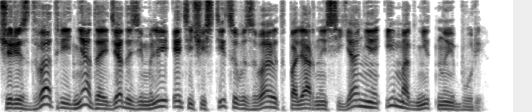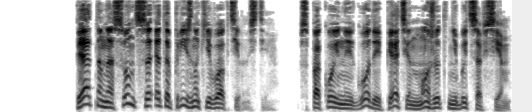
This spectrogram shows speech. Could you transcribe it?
Через 2-3 дня, дойдя до Земли, эти частицы вызывают полярное сияние и магнитные бури. Пятна на Солнце — это признак его активности. В спокойные годы пятен может не быть совсем.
